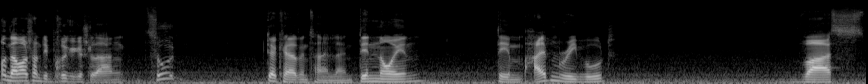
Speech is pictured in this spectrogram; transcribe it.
Und dann haben wir schon die Brücke geschlagen zu der Calvin Timeline, den neuen, dem halben Reboot, was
